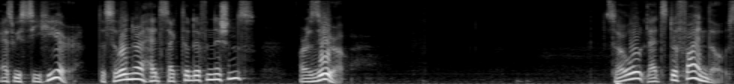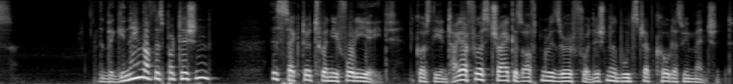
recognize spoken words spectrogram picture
As we see here, the cylinder head sector definitions are 0. So let's define those. The beginning of this partition is sector 2048, because the entire first track is often reserved for additional bootstrap code as we mentioned.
